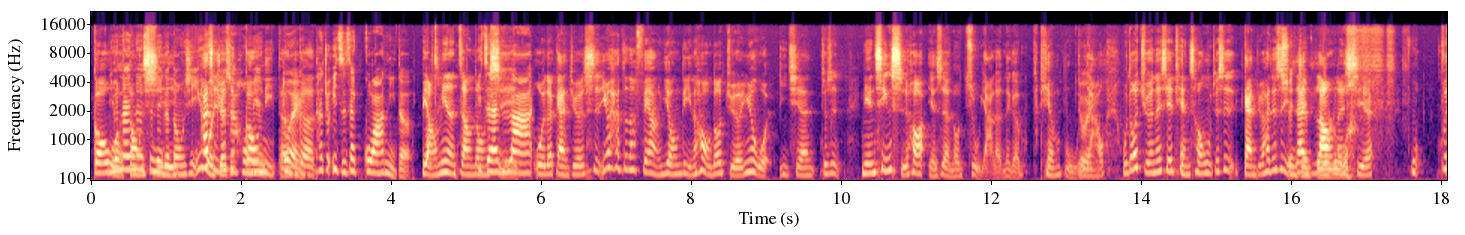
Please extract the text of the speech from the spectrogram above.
勾我东西。那是那个东西，因为我它其实就是觉得它勾你的那，个它就一直在刮你的，表面的脏东西，一直在拉我的感觉是因为它真的非常用力，然后我都觉得，因为我以前就是年轻时候也是很多蛀牙的那个填补牙，我都觉得那些填充物就是感觉它就是也在捞那些。我不，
